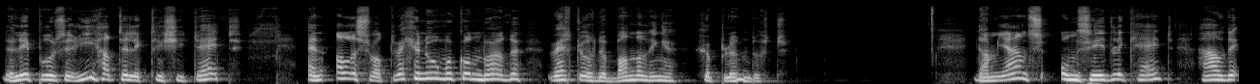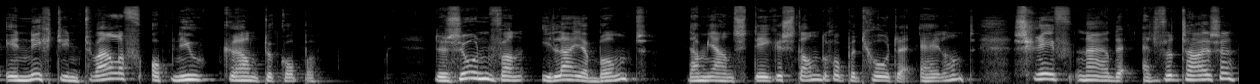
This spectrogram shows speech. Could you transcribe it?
De leproserie had elektriciteit en alles wat weggenomen kon worden, werd door de bandelingen geplunderd. Damiaans onzedelijkheid haalde in 1912 opnieuw krantenkoppen. De zoon van Elijah Bond, Damiaans tegenstander op het grote eiland, schreef naar de Advertiser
